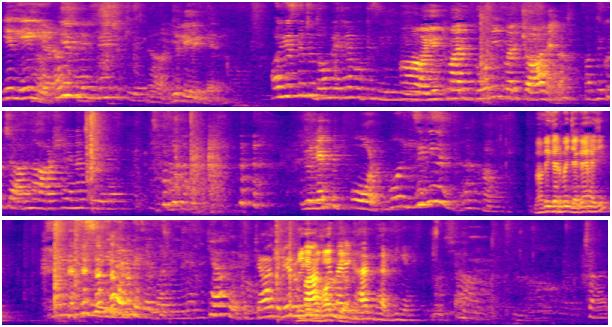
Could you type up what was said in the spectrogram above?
ये ले लिया ना? ये ले ले। ये ले लिया और ये इसमें जो दो मेरे हैं वो भी जीनी हाँ ये तुम्हारे दो नहीं तुम्हारे चार है ना। अब देखो चार ना आठ है ना छः है। यू लेफ़्ट विद फोर वो जीनी है। भाभी घर में जगह है जी? घर पे जगह क्या करें? क्या करें? रुबाब बहुत ने मैंने घर भर दिए। चार।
